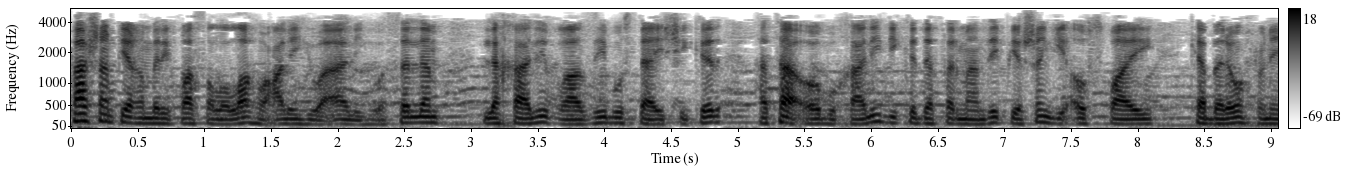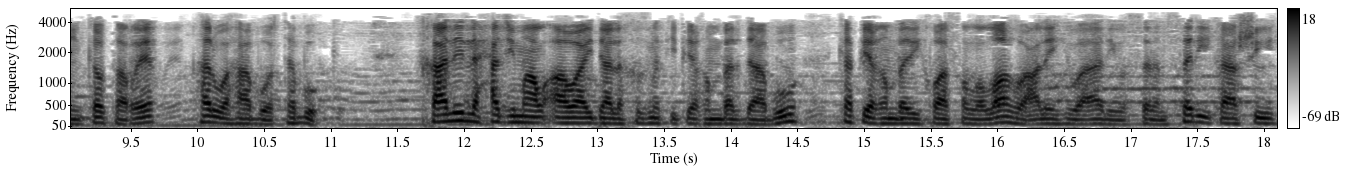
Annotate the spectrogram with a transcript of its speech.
پاشان پێغەمبەری خوا صلی اللە علیه و آله و سلم لە خالید ڕازی بوو ستایشی کرد هەتا ئەوە بوو خالیدی کردە فەرماندەی پێشەنگی ئەو سوپایەی کە بەرەو حونەین کەوتە ڕێ هەروەها بۆ تەبوک خالید لە حەجی ماڵ ئاوایدا لە خزمەتی پێغەمبەردا بوو کە پێغەمبەری خوا صلی اللە علیه و آله و سلم سەری تاشی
